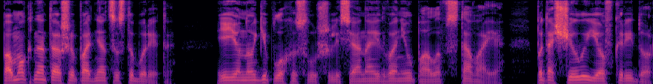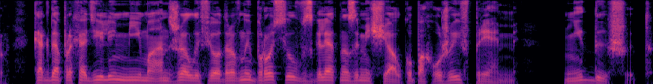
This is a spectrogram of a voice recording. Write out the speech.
Помог Наташе подняться с табурета. Ее ноги плохо слушались, и она едва не упала, вставая — Потащил ее в коридор. Когда проходили мимо Анжелы Федоровны, бросил взгляд на замещалку, похоже, и впрямь. Не дышит.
